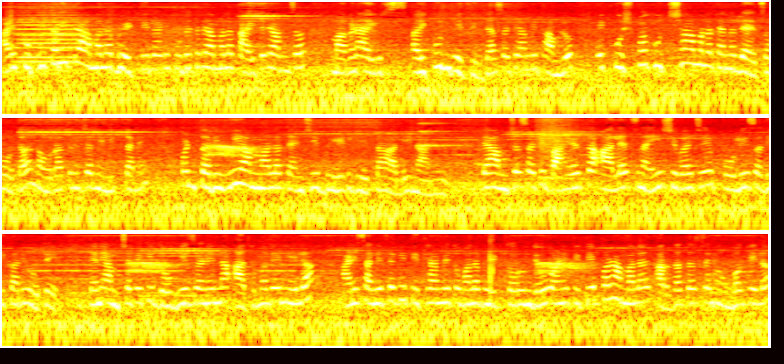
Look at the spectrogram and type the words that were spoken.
आणि कुठेतरी त्या आम्हाला भेटतील आणि कुठेतरी आम्हाला काहीतरी आमचं मागणं ऐस- ऐकून घेतील. त्यासाठी आम्ही थांबलो. एक पुष्पगुच्छ आम्हाला त्यांना द्यायचं होता नवरात्रीच्या निमित्ताने पण तरीही आम्हाला त्यांची भेट घेता आली नाही. त्या आमच्यासाठी बाहेर तर आल्याच नाही शिवाय जे पोलीस अधिकारी होते त्यांनी आमच्यापैकी दोघी जणींना आतमध्ये नेलं आणि सांगितलं की तिथे आम्ही तुम्हाला भेट करून देऊ. आणि तिथे पण आम्हाला अर्धा तास त्यांनी उभं केलं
